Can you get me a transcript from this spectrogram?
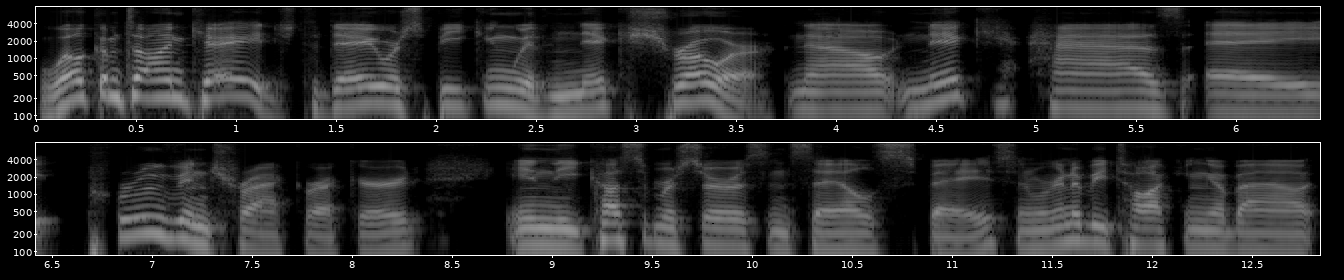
Welcome to Uncaged. Today we're speaking with Nick Schroer. Now, Nick has a proven track record in the customer service and sales space. And we're going to be talking about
